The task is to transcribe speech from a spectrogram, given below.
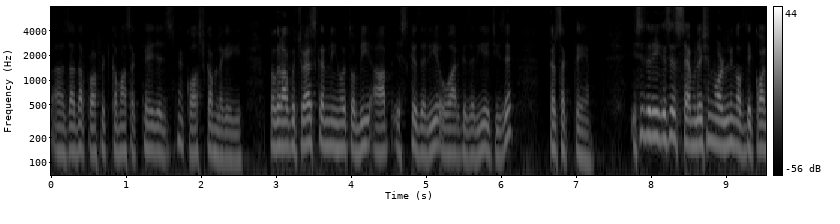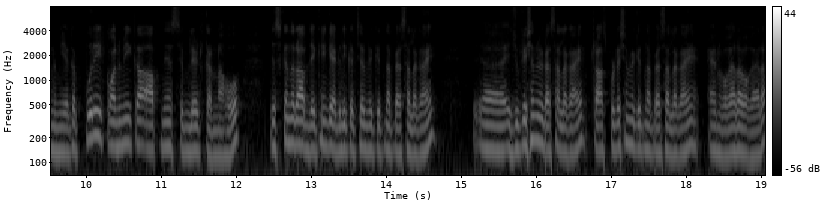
زیادہ پروفٹ کما سکتے ہیں یا جس میں کاسٹ کم لگے گی۔ تو اگر آپ کو چوائس کرنی ہو تو بھی آپ اس کے ذریعے او آر کے ذریعے یہ چیزیں کر سکتے ہیں۔ اسی طریقے سے simulation modelling of the economy اگر پوری اکانمی کا آپ نے سیمولیٹ کرنا ہو، جس کے اندر آپ دیکھیں کہ ایگریکلچر میں کتنا پیسہ لگائیں ایجوکیشن میں پیسہ لگائیں ٹرانسپورٹیشن میں کتنا پیسہ لگائیں اینڈ وغیرہ وغیرہ۔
